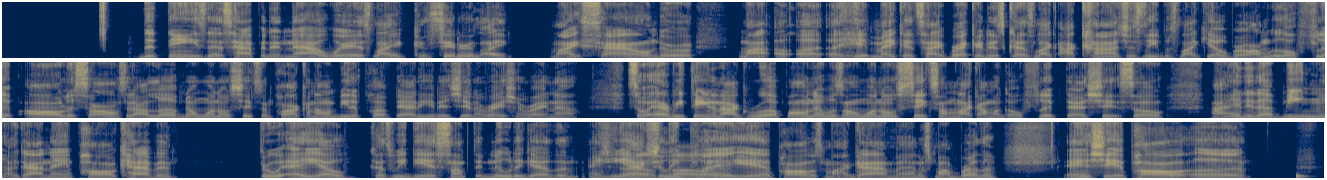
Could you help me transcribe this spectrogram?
the things that's happening now, where it's like considered like my sound or my a, a, hit maker type record is because like I consciously was like, yo, bro, I'm gonna go flip all the songs that I loved on 106 and Park, and I'm gonna be the puff daddy of this generation right now. So everything that I grew up on that was on 106, I'm like, I'm gonna go flip that shit. So I ended up meeting a guy named Paul Cabbin through AO because we did something new together, and he Shout actually played. Yeah, Paul is my guy, man. That's my brother. And shit, Paul. uh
